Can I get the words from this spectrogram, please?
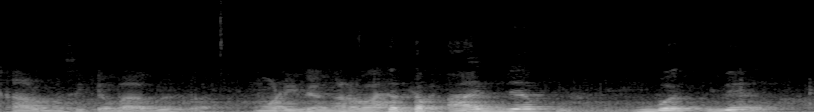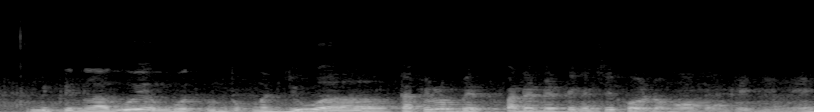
Kalau musiknya bagus pak, mau didengar lah. tetap gitu. aja buat dia bikin lagu ya buat untuk ngejual tapi lu bet, pada bete gak sih kalau udah ngomong kayak gini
